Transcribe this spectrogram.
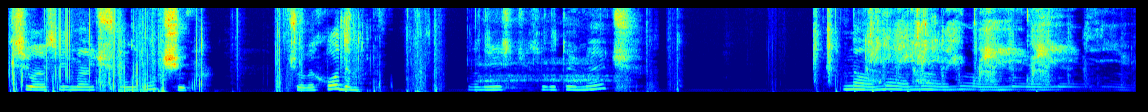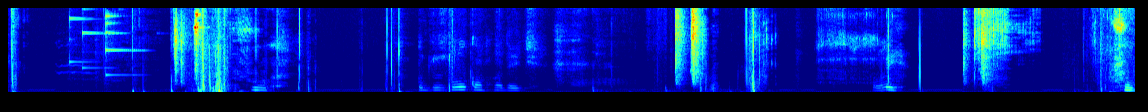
Все, я меч улучшив. Що, виходимо? У мене є золотий меч. На, на, на, на, на, на. Фух. Буду з луком ходити. Ой. Фух.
